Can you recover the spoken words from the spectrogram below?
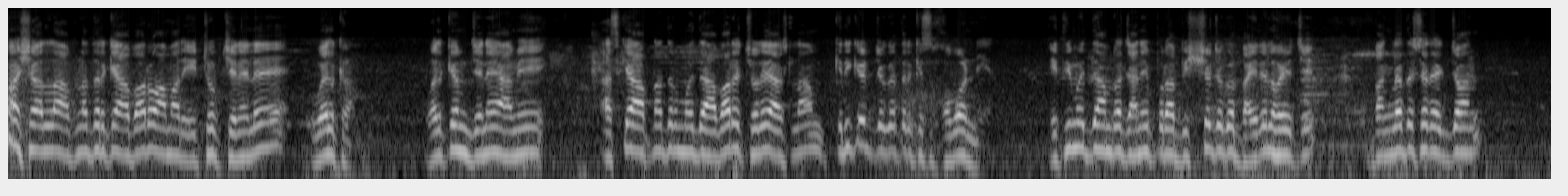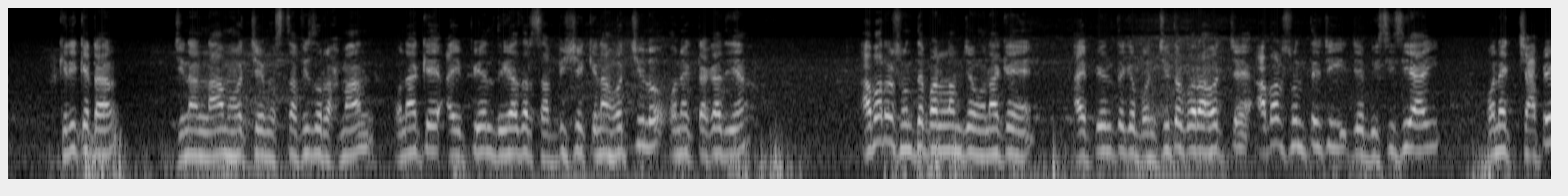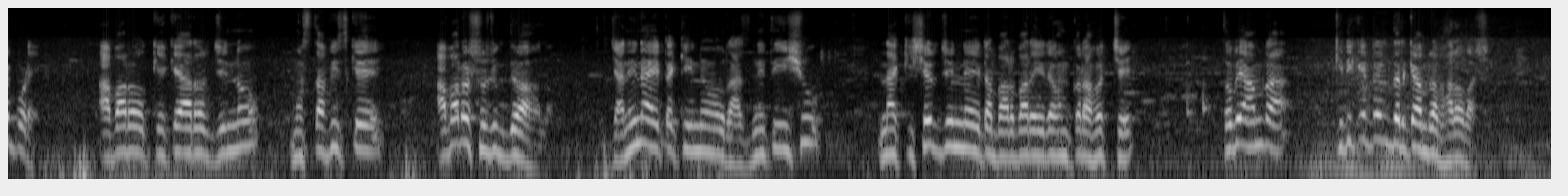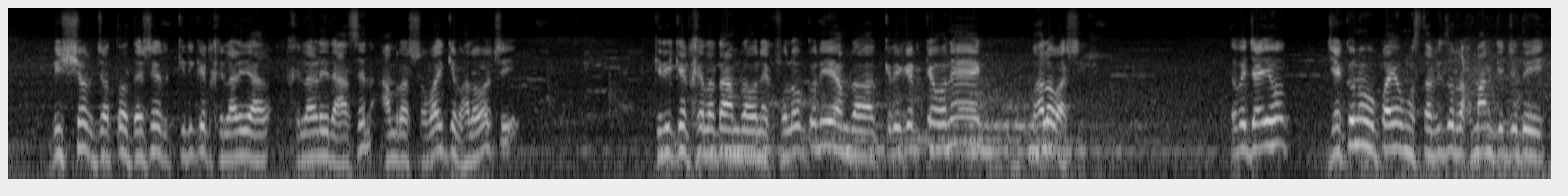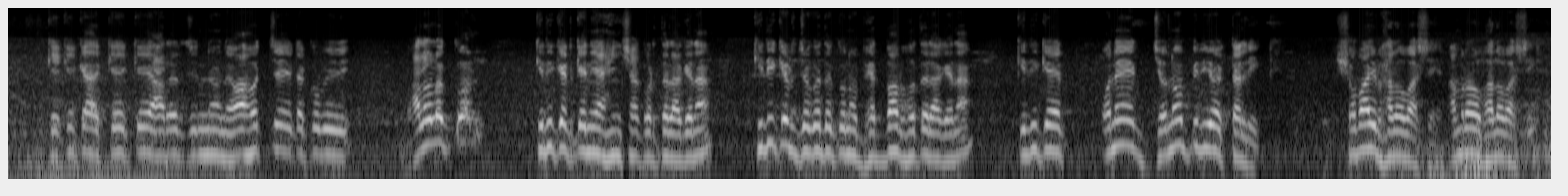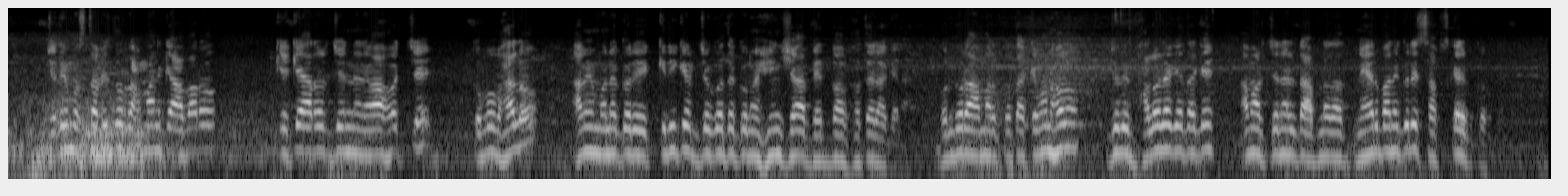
মাশাআল্লাহ, আপনাদেরকে আবারও আমার ইউটিউব চ্যানেলে ওয়েলকাম। ওয়েলকাম জেনে আমি আজকে আপনাদের মধ্যে আবারও চলে আসলাম ক্রিকেট জগতের কিছু খবর নিয়ে। ইতিমধ্যে আমরা জানি পুরা বিশ্বজগৎ ভাইরাল হয়েছে। বাংলাদেশের একজন ক্রিকেটার, যিনার নাম হচ্ছে মুস্তাফিজুর রহমান, ওনাকে আইপিএল দুই হাজার ছাব্বিশে কেনা হচ্ছিল অনেক টাকা দিয়ে। আবারও শুনতে পারলাম যে ওনাকে আইপিএল থেকে বঞ্চিত করা হচ্ছে। আবার শুনতেছি যে বিসিসিআই অনেক চাপে পড়ে। আবারও কে আরোর জন্য মুস্তাফিজকে আবারও সুযোগ দেওয়া হলো। জানি না এটা কি রাজনীতি ইস্যু না কিসের জন্য এটা বারবার এরকম করা হচ্ছে। তবে আমরা ক্রিকেটারদেরকে আমরা ভালোবাসি। বিশ্বর যত দেশের ক্রিকেট খেলাড়ি খেলাড়িরা আছেন, আমরা সবাইকে ভালোবাসি। ক্রিকেট খেলাটা আমরা অনেক ফলো করি, আমরা ক্রিকেটকে অনেক ভালোবাসি। তবে যাই হোক যে কোনো উপায়ে মুস্তাফিজুর রহমানকে যদি কে কে কা- কে আর এর জন্য নেওয়া হচ্ছে, এটা খুবই ভালো লক্ষণ। ক্রিকেটকে নিয়ে হিংসা করতে লাগে না। ক্রিকেট জগতে কোনো ভেদভাব হতে লাগে না। ক্রিকেট অনেক জনপ্রিয় একটা লিগ। সবাই ভালোবাসে, আমরাও ভালোবাসি। যদি মুস্তাফিজুর রহমানকে আবারও কে কে আরের জন্য নেওয়া হচ্ছে তবু ভালো। আমি মনে করি ক্রিকেট জগতে কোনো হিংসা, ভেদভাব হতে লাগে না। বন্ধুরা, আমার কথা কেমন হলো? যদি ভালো লেগে থাকে, আমার চ্যানেলটা আপনারা মেহরবানি করে সাবস্ক্রাইব করবেন।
